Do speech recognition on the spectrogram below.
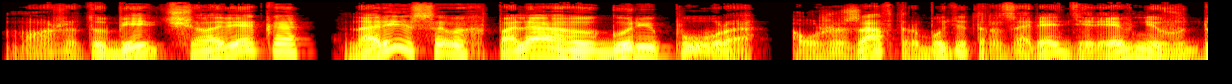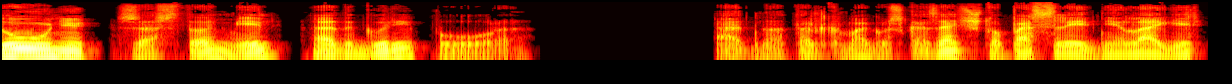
может убить человека на рисовых полях Гурипура, а уже завтра будет разорять деревни в Дуне за сто миль от Гурипура. Одно только могу сказать, что последний лагерь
